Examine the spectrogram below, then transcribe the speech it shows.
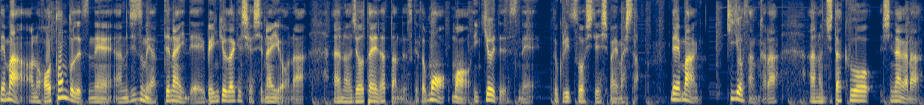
で、まあ、あの、ほとんどですね、あの、実務やってないで、勉強だけしかしてないような、あの、状態だったんですけども、もう、勢いでですね、独立をしてしまいました。で、まあ、企業さんから、あの、受託をしながら、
